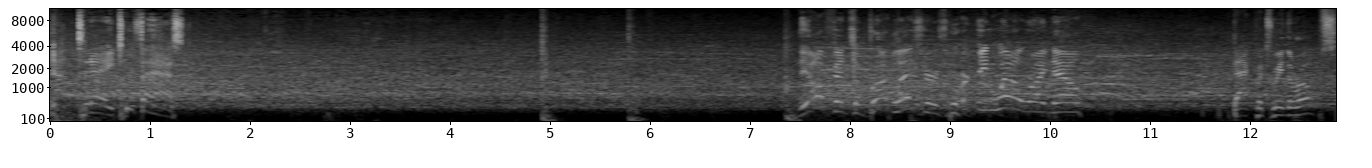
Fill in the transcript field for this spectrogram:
Not today. Too fast. The offense of Brock Lesnar is working well right now. Back between the ropes.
